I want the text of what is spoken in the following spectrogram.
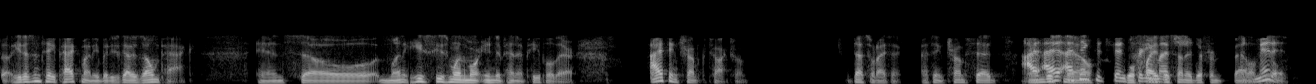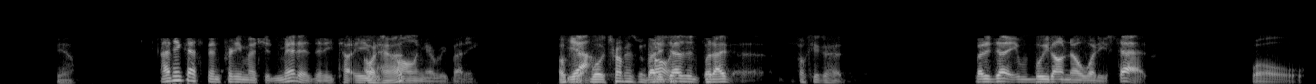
So he doesn't take PAC money, but he's got his own PAC, and so money. He sees one of the more independent people there. I think Trump could talk to him. That's what I think. I think Trump said, I, "End I, think it's been we'll pretty fight much this on a different battlefield." admitted. Yeah. I think that's been pretty much admitted that he, t- he Oh, was has? calling everybody. Okay. Yeah. Well, Trump has been But it doesn't- But I. Uh, okay, go ahead. But it, does- we don't know what he said. Well,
